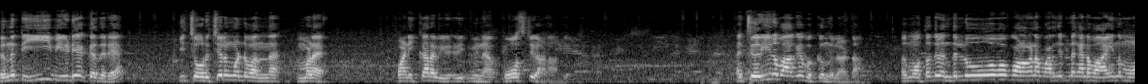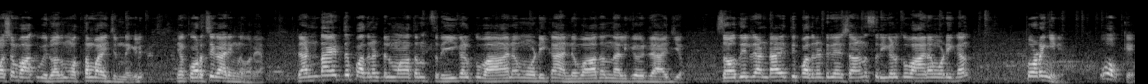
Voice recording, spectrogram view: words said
എന്നിട്ട് ഈ വീഡിയോക്കെതിരെ ഈ ചൊറിച്ചിലും കൊണ്ട് വന്ന നമ്മളെ പണിക്കാര പിന്നെ പോസ്റ്റ് കാണാം ആദ്യം. ചെറിയൊരു ഭാഗമേ വെക്കുന്നില്ല കേട്ടോ. അത് മൊത്തത്തിൽ എന്തെല്ലോ കൊണങ്ങനെ പറഞ്ഞിട്ടുണ്ടെങ്കിൽ അങ്ങനെ വായിന്ന് മോശം വാക്ക് വരും. അത് മൊത്തം വായിച്ചിട്ടുണ്ടെങ്കിൽ ഞാൻ കുറച്ച് കാര്യങ്ങൾ പറയാം. രണ്ടായിരത്തി പതിനെട്ടിൽ മാത്രം സ്ത്രീകൾക്ക് വാഹനം ഓടിക്കാൻ അനുവാദം നൽകിയ ഒരു രാജ്യം. സൗദിയിൽ രണ്ടായിരത്തി പതിനെട്ടിന് ശേഷമാണ് സ്ത്രീകൾക്ക് വാഹനം ഓടിക്കാൻ തുടങ്ങിയത്. ഓക്കെ.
